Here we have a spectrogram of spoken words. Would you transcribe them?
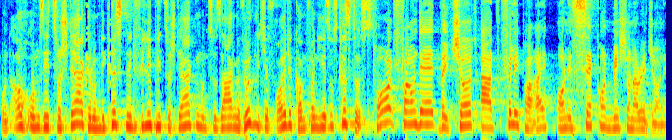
Und auch um sie zu stärken, um die Christen in Philippi zu stärken und zu sagen, wirkliche Freude kommt von Jesus Christus. Paul founded the church at Philippi on his second missionary journey.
